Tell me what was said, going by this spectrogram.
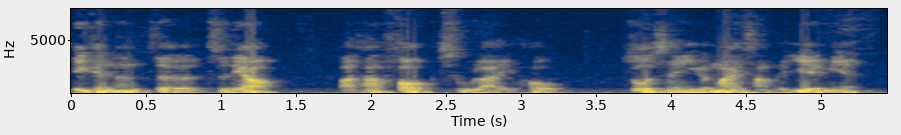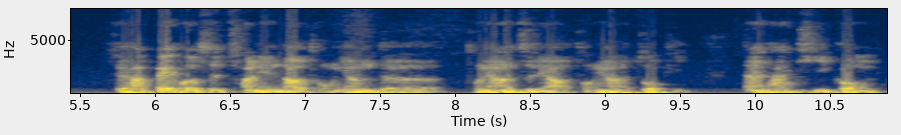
h i c k e n 的资料把它 fork 出来以后，做成一个卖场的页面，所以它背后是串联到同样的同样的资料、同样的作品，但是它提供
